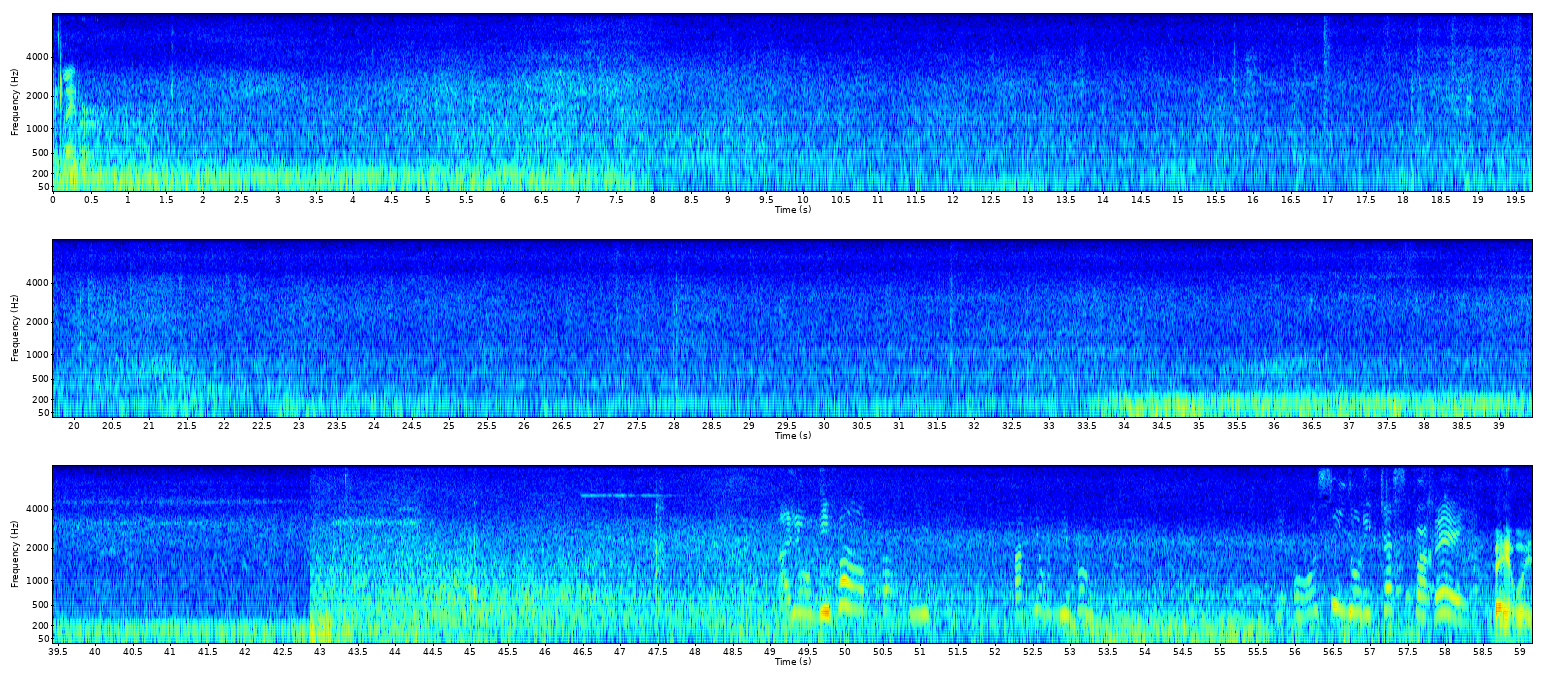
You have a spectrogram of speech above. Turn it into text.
Right, Flightliner. On y va. ou pas Mais eux aussi, ils ont les casques pareils. Ben oui.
